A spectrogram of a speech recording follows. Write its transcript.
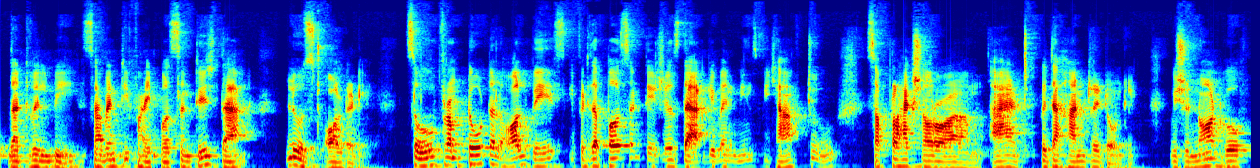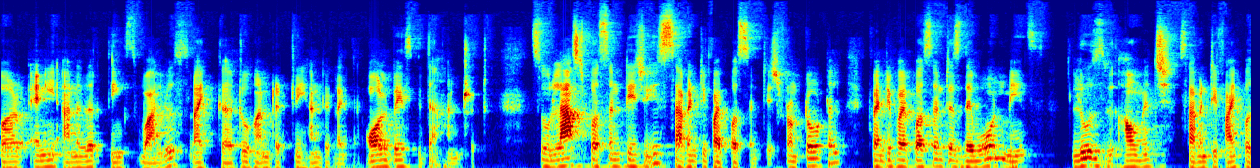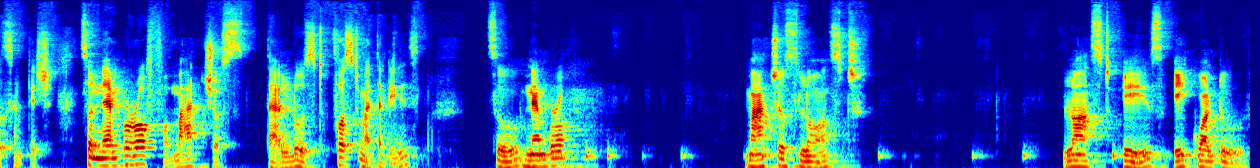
that will be 75 percentage that lost already. So from total always if it is a percentages that given means we have to subtract or um, add with a hundred only. We should not go for any another things values like uh, 200 300 like that. Always with a hundred. So last percentage is 75 percentage. From total 25 percentage they won't means lose how much? 75 percentage. So number of matches that are lost. First method is so number of matches lost. Lost is equal to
